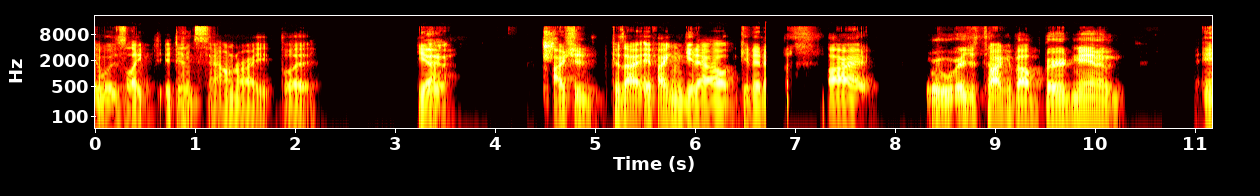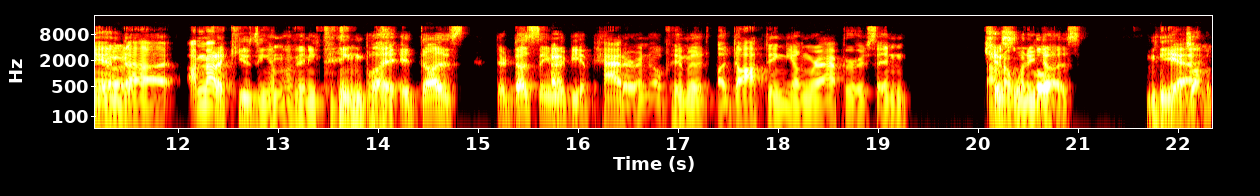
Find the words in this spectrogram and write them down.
It was like it didn't sound right, but yeah. yeah. I should because I if I can get out, get it. Out. All right, we're we're just talking about Birdman and and uh, I'm not accusing him of anything, but it does there does seem to be a pattern of him a- adopting young rappers, and I don't know what he little does. Yeah, the-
